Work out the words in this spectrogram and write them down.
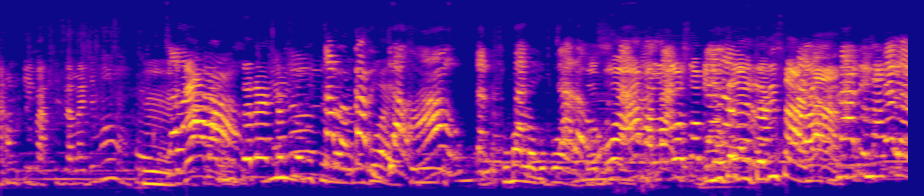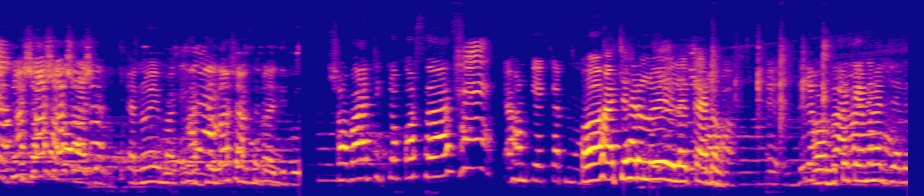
এখন কি বাতি জ্বালাই দেবো আমার ভিতরে একটা ছবি তুলে মানে বয় তোমার লগে বয় তো বুয়া আমার লাগো ছবি না। আসো আসো আসো। এনো এই মাকে আজকে দশা ঘুরাই দিব। সবাই টিকটক করছে? এখন কেক কাটমু। ও হাতে হারে লই এলে কাটো। দিলে ক্যামেরা জ্বালে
